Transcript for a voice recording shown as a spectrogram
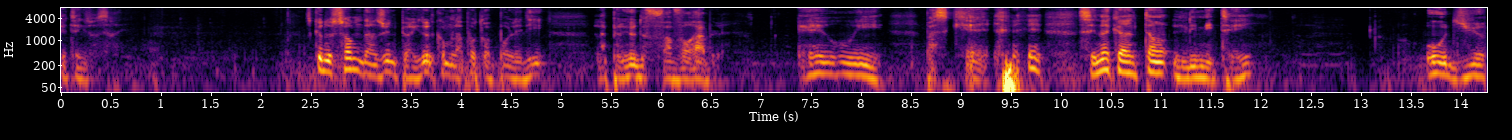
je t'exaucerai. Parce que nous sommes dans une période, comme l'apôtre Paul l'a dit, la période favorable. Eh oui, parce que ce n'est qu'un temps limité où Dieu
